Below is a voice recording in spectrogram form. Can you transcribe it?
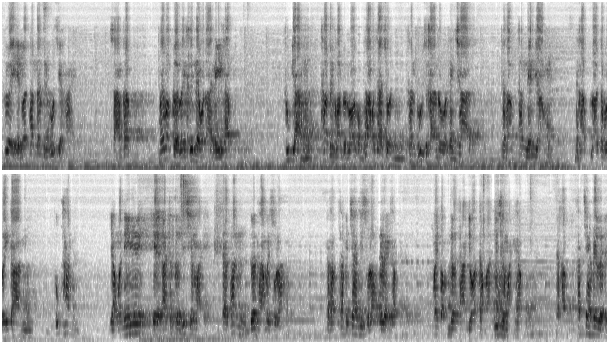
เพื่อให้เห็นว่าท่านนั้นเป็นผู้เสียหายสามครับ ไม่ว่าเกิดอะไรขึ้นในเวลานี้ครับ ทุกอย่างถ้าเป็นความเดือดร้อนของภาคประชาชน ท่านผู้จัดการตำรวจแห่งชาตินะครับ ท่านเน้นย้ำนะครับ เราจะบริการทุกท่าน อย่างวันนี้เหตุอาจจะเกิดที่เชียงใหม่ แต่ท่านเดินทางไปสุราษฎร์นะครับท่านไปแจ้งที่สุราษฎร์ได้เลยครับ ไม่ต้องเดินทางย้อนกลับมาที่เชียงใหม่ครับนะครับท่านแจ้งได้เลย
